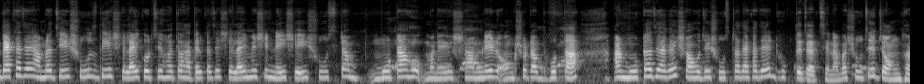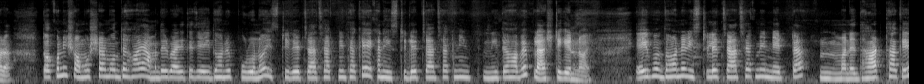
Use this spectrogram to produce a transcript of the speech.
দেখা যায় আমরা যে শুজ দিয়ে সেলাই করছি হয়তো হাতের কাছে সেলাই মেশিন নেই সেই শুজটা মোটা মানে সামনের অংশটা ভোতা আর মোটা জায়গায় সহজে শুজটা দেখা যায় ঢুকতে যাচ্ছে না বা শুজে জং ধরা। তখনই সমস্যার মধ্যে হয় আমাদের বাড়িতে যে এই ধরনের পুরনো স্টিলের চা ছাকনি থাকে এখানে স্টিলের চা ছাকনি নিতে হবে প্লাস প্লাস্টিকের নয়। এই ধরনের স্টিলের চা ছাঁকনির নেটটা মানে ধার থাকে,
